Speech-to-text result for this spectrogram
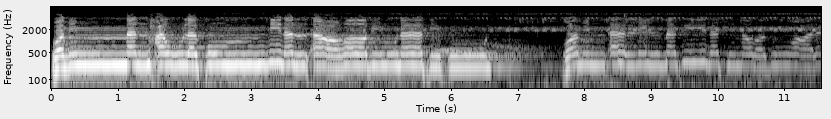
وممن حولكم من الأعراب منافقون. ومن أهل المدينة مردوا النار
